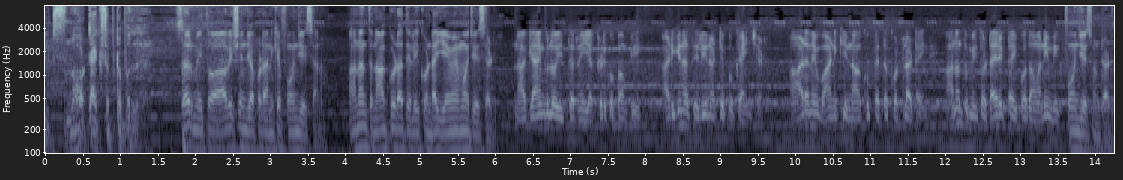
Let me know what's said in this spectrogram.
ఇట్స్ నాట్ యాక్సెప్టబుల్ సార్ మీతో ఆ విషయం చెప్పడానికే ఫోన్ చేశాను. అనంత్ నాకు కూడా తెలియకుండా ఏమేమో చేశాడు. నా గ్యాంగ్లో ఇద్దరిని ఎక్కడికో పంపి అడిగినా తెలియనట్టే బుకాయించాడు. ఆడనే వానికి నాకు పెద్ద కొట్లాట అయింది అనంత్ మీతో డైరెక్ట్ అయిపోదామని మీకు ఫోన్ చేసి ఉంటాడు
